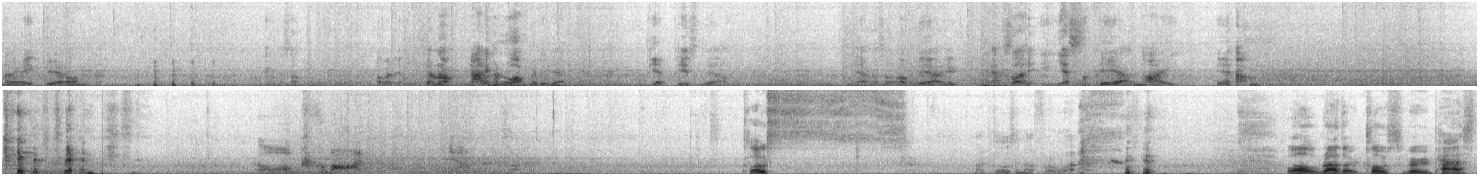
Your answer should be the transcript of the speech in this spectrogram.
når jeg ikke beder dig om det. Okay, hvad så? Op ad der. Hold nu op. Nej, hold nu op med det der pjatpis der. Ja, og så op der, ikke? Ja, så, ja, så der. Nej. Kæft, mand. Oh, come on. Så. Close. Not close enough for what? Well, rather close, very past.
